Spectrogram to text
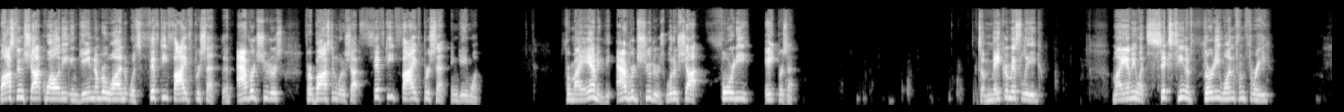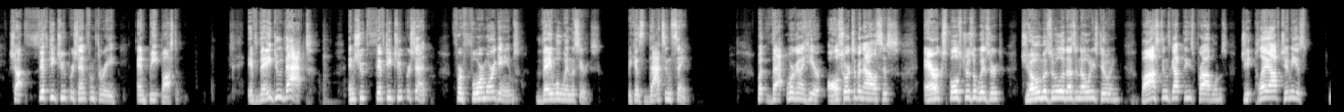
Boston's shot quality in game number one was 55%. The average shooters for Boston would have shot 55% in game one. For Miami, the average shooters would have shot 48%. It's a make or miss league. Miami went 16 of 31 from three, shot 52% from three and beat Boston. If they do that and shoot 52% for four more games, they will win the series because that's insane. But that we're going to hear all sorts of analysis. Erik Spoelstra's a wizard. Joe Mazzulla doesn't know what he's doing. Boston's got these problems. G- playoff Jimmy is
